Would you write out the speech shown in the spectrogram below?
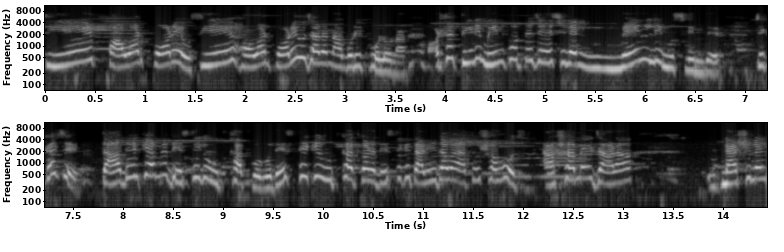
সিএ পাওয়ার পরেও সিএ হওয়ার পরেও যারা নাগরিক হলো না, অর্থাৎ তিনি মেন করতে চেয়েছিলেন মেনলি মুসলিমদের, ঠিক আছে? তাদেরকে আমরা দেশ থেকে উৎখাত করব। দেশ থেকে উৎখাত করা, দেশ থেকে তাড়িয়ে দেওয়া এত সহজ। আসামে যারা ন্যাশনাল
